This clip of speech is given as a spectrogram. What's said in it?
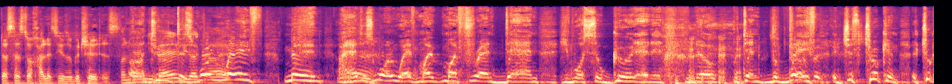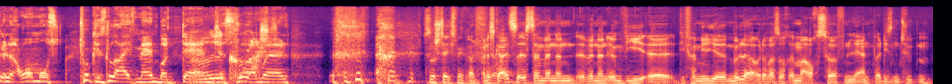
Dass das doch alles hier so gechillt ist. Wann Oh, dude, Wellen this one geil? wave, man. I had this one wave. My my friend Dan, he was so good at it, you know. But then the wave, it just took him. It took him, almost took his life, man. But Dan Oh, just, oh, crushed. man. so stelle ich mir gerade vor. Und das Geilste ist dann, wenn dann, wenn dann irgendwie äh, die Familie Müller oder was auch immer auch surfen lernt bei diesen Typen.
